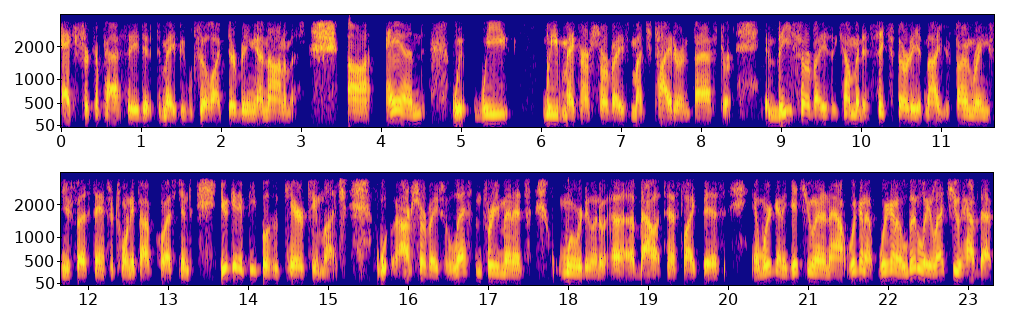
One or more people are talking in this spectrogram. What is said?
extra capacity to, to make people feel like they're being anonymous. Uh, and we we we make our surveys much tighter and faster. These surveys that come in at 6:30 at night, your phone rings and you're supposed to answer 25 questions. You're getting people who care too much. Our surveys are less than three minutes when we're doing a, a ballot test like this, and we're going to get you in and out. We're going to we're going to literally let you have that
